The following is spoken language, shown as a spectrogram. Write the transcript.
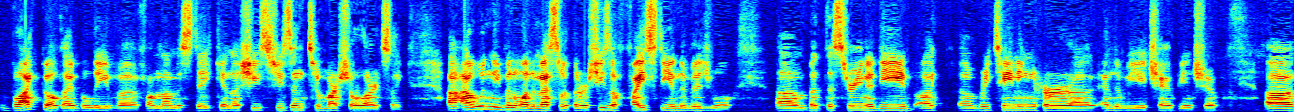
black belt, I believe, uh, if I'm not mistaken. Uh, she's she's into martial arts. Like, uh, I wouldn't even want to mess with her. She's a feisty individual. Um, but the Serena Deeb uh, um, retaining her uh, NWA championship, uh,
